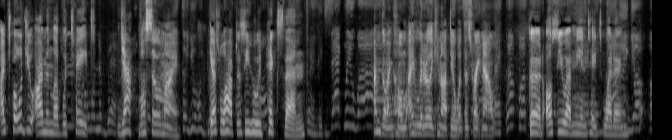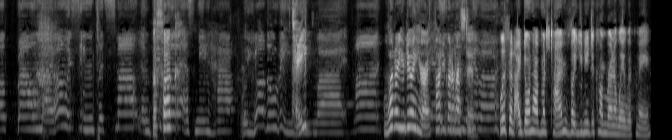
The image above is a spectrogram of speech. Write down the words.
I told you I'm in love with Tate. Yeah, well, so am I. Guess we'll have to see who he picks then. I'm going home. I literally cannot deal with this right now. Good. I'll see you at me and Tate's wedding. The fuck? Tate? What are you doing here? I thought you got arrested. Listen, I don't have much time, but you need to come run away with me.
